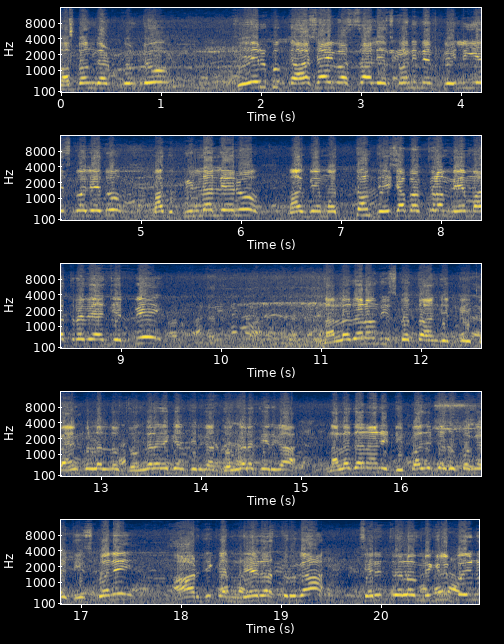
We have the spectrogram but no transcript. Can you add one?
పబ్బం గడుపుకుంటూ పేరుకు కాషాయ వస్త్రాలు వేసుకొని మేము పెళ్ళి చేసుకోలేదు. మాకు పిల్లలు లేరు. మాకు మేము మొత్తం దేశభక్తులం మేము మాత్రమే అని చెప్పి నల్లధనం తీసుకొస్తా అని చెప్పి బ్యాంకులలో దొంగల దగ్గర తిరిగా దొంగల తిరిగా నల్లధనాన్ని డిపాజిట్ రూపంగా తీసుకొని ఆర్థిక నేరస్తులుగా చరిత్రలో మిగిలిపోయిన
